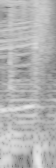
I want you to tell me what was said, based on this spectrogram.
free.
